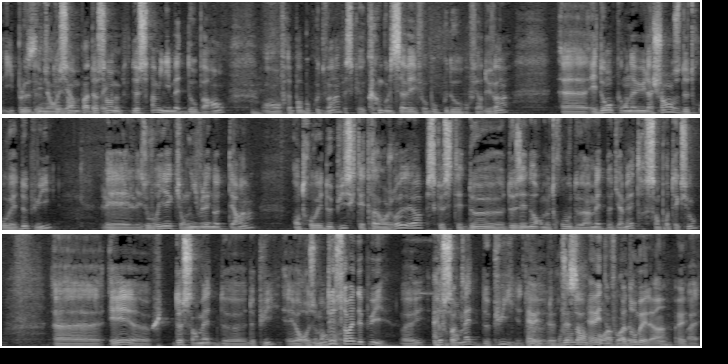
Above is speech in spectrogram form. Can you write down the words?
qu'il pleut de Sinon, 200, il y a pas de 200 récolte. 200 mm d'eau par an. On ferait pas beaucoup de vin, parce que comme vous le savez, il faut beaucoup d'eau pour faire du vin. Euh, et donc, on a eu la chance de trouver depuis les, les ouvriers qui ont nivelé notre terrain ont trouvé deux puits, ce qui était très dangereux d'ailleurs, parce que c'était deux, deux énormes trous de 1 mètre de diamètre, sans protection, euh, et euh, 200 mètres de, de puits. Et heureusement. 200 mètres de puits. Oui, oui, 200 mètres de puits. De, Ah oui, de de profondeur. descente. Ah oui, Pour faut pas tomber là. Hein. Oui. Ouais.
